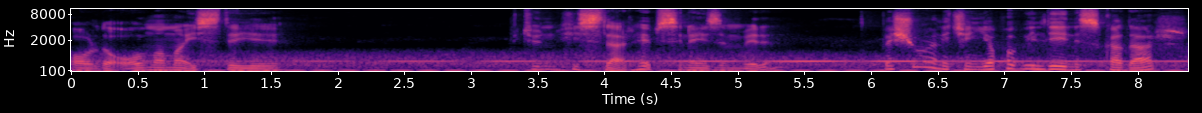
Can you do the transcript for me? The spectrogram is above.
orada olmama isteği, bütün hisler hepsine izin verin ve şu an için yapabildiğiniz kadar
